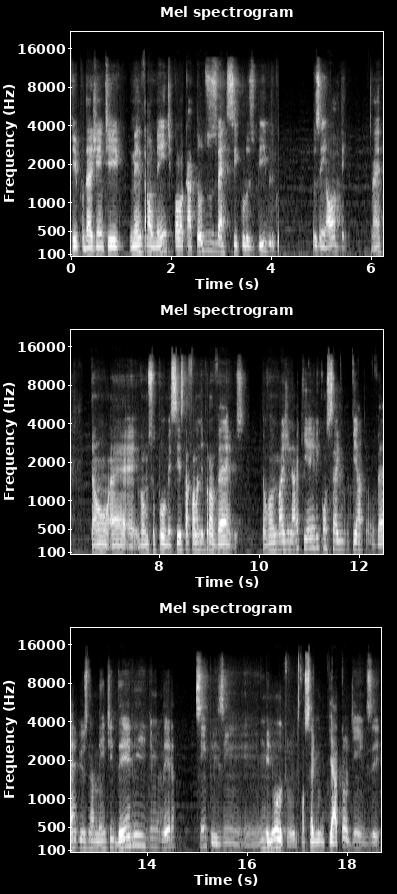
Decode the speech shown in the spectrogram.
tipo da gente mentalmente colocar todos os versículos bíblicos em ordem, né? Então, é, é vamos supor, Messias está falando de provérbios. Então vamos imaginar que ele consegue mapear provérbios na mente dele de maneira simples, em, em um minuto, ele consegue mapear todinho, dizer.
